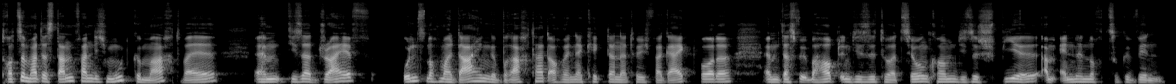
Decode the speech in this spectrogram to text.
Trotzdem hat es dann, fand ich, Mut gemacht, weil ähm, dieser Drive uns nochmal dahin gebracht hat, auch wenn der Kick dann natürlich vergeigt wurde, ähm, dass wir überhaupt in die Situation kommen, dieses Spiel am Ende noch zu gewinnen.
